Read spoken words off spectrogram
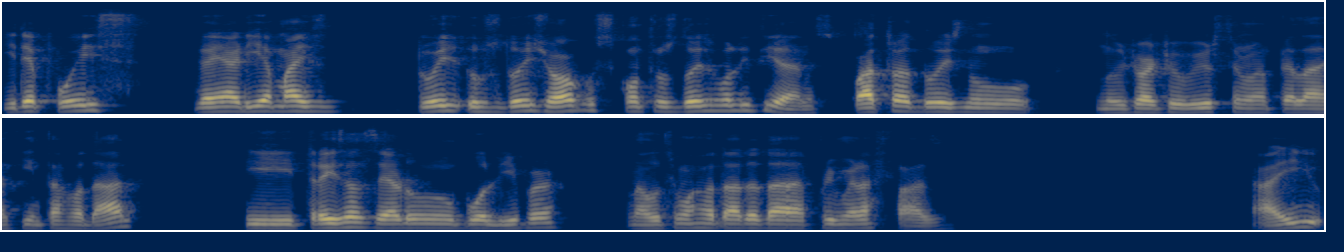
e depois ganharia mais dois, os dois jogos contra os dois bolivianos. 4 a 2 no, no George Wilson pela quinta rodada e 3 a 0 no Bolívar na última rodada da primeira fase. Aí,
